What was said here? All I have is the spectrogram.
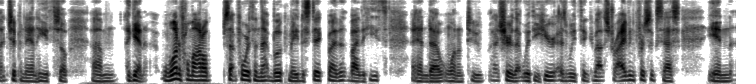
uh, Chip and Dan Heath. So um, again, wonderful model set forth in that book made to stick by the, by the Heaths. And uh, wanted to uh, share that with you here as we think about striving for success in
